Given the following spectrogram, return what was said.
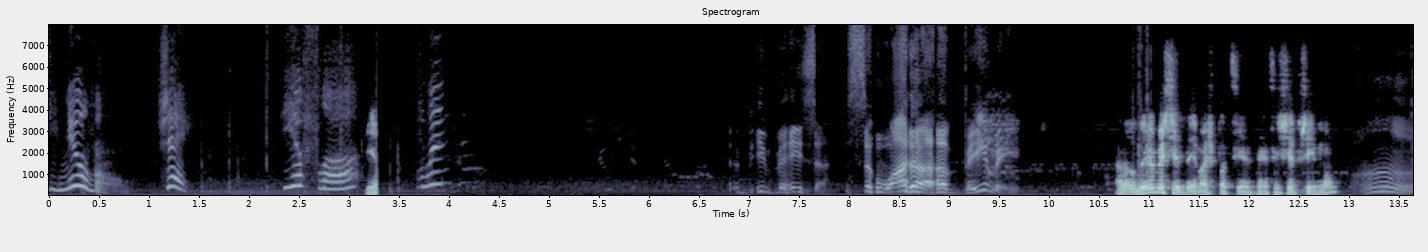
Nuvo. Yeah. Bimeza. Sawada Abili. Ale uvědomíš, že ty máš pacienty, nechceš je přijmout? Oh.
